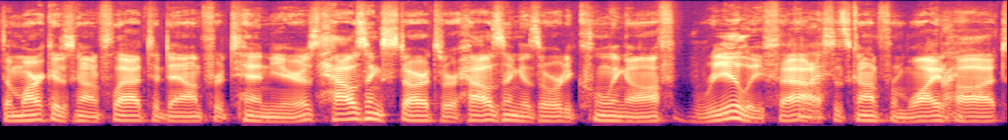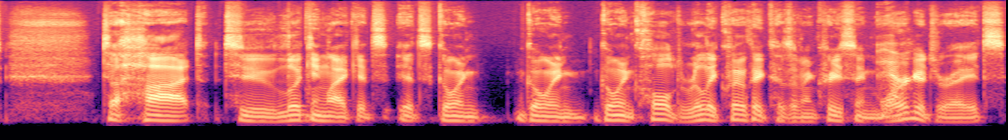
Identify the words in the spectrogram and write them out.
the market has gone flat to down for 10 years. Housing starts or housing is already cooling off really fast. Right. It's gone from white right. hot to hot to looking like it's it's going going going cold really quickly because of increasing yeah. mortgage rates.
